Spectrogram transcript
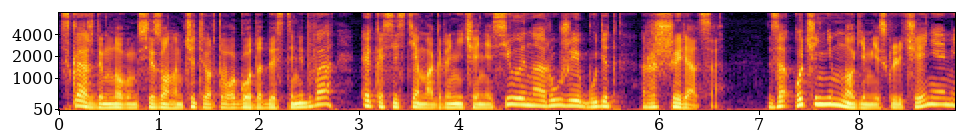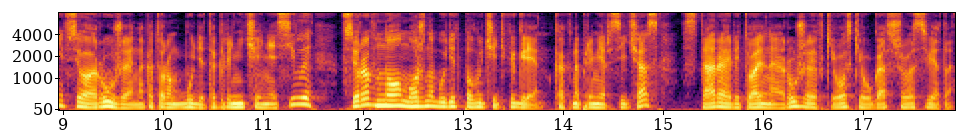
С каждым новым сезоном четвертого года Destiny 2 экосистема ограничения силы на оружие будет расширяться. За очень немногими исключениями все оружие, на котором будет ограничение силы, все равно можно будет получить в игре, как, например, сейчас старое ритуальное оружие в киоске угасшего света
